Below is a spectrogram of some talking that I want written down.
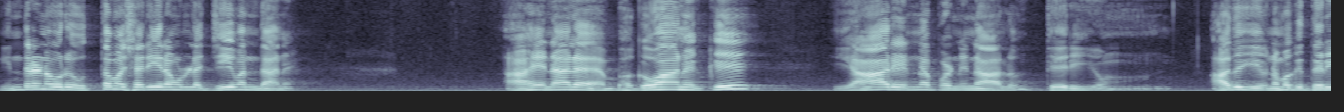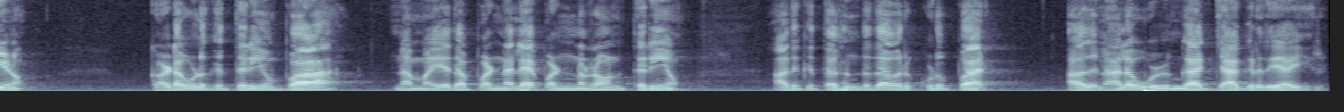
இந்திரன் ஒரு உத்தம சரீரம் உள்ள ஜீவன் தானே. ஆகையினால் பகவானுக்கு யார் என்ன பண்ணினாலும் தெரியும். அது நமக்கு தெரியணும். கடவுளுக்கு தெரியும்ப்பா நம்ம எதை பண்ணலை பண்ணுறோன்னு தெரியும். அதுக்கு தகுந்ததை அவர் கொடுப்பார். அதனால் ஒழுங்காக ஜாக்கிரதையாக இரு.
